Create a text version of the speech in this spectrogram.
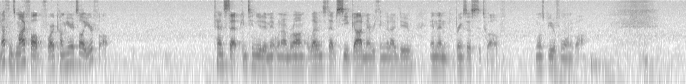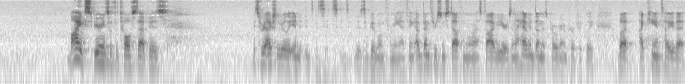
Nothing's my fault before I come here. It's all your fault. 10 step, continue to admit when I'm wrong. 11 step, seek God in everything that I do. And then brings us to 12. Most beautiful one of all. My experience with the 12 step is it's re- actually really it's, it's, it's, it's, a good one for me. I think I've been through some stuff in the last five years, and I haven't done this program perfectly, but I can tell you that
